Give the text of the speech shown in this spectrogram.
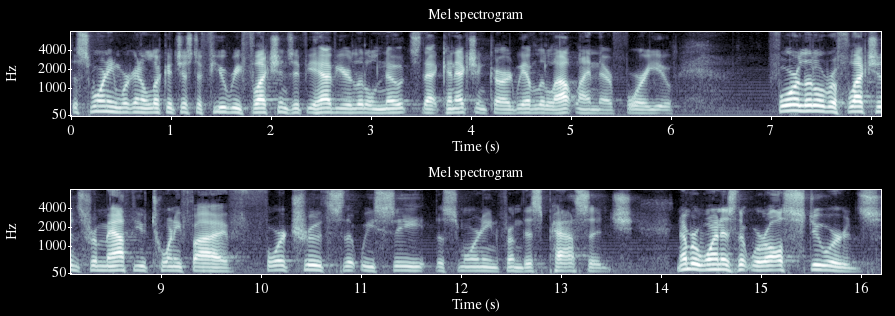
this morning we're going to look at just a few reflections. If you have your little notes, that connection card, we have a little outline there for you. Four little reflections from Matthew 25, four truths that we see this morning from this passage. Number one is that we're all stewards,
